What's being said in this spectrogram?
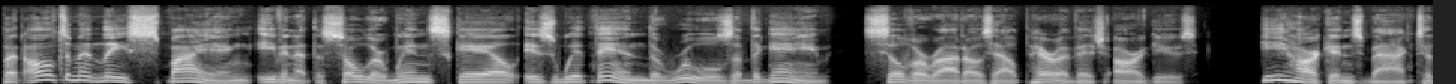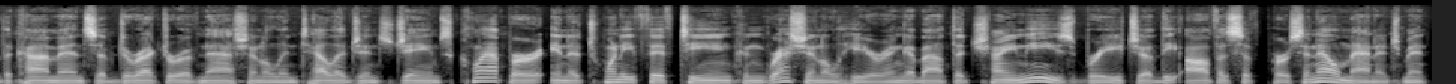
But ultimately, spying, even at the solar wind scale, is within the rules of the game, Silverados Alperovitch argues. He harkens back to the comments of Director of National Intelligence James Clapper in a 2015 congressional hearing about the Chinese breach of the Office of Personnel Management,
